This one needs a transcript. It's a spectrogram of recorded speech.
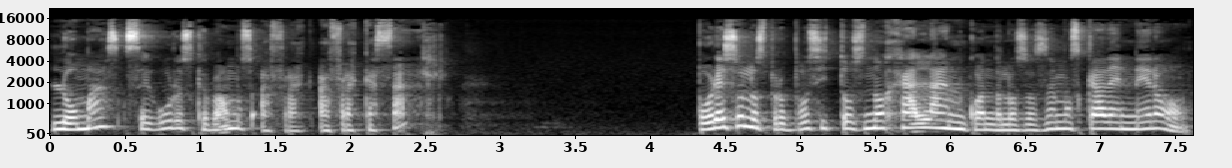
lo más seguro es que vamos a, fracasar. Por eso los propósitos no jalan cuando los hacemos cada enero.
